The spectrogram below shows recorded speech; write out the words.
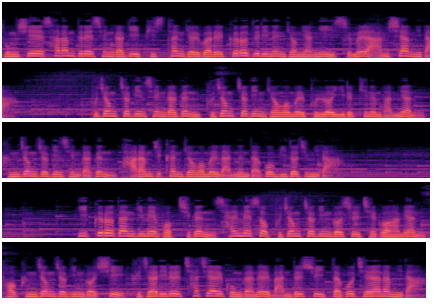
동시에 사람들의 생각이 비슷한 결과를 끌어들이는 경향이 있음을 암시합니다. 부정적인 생각은 부정적인 경험을 불러일으키는 반면 긍정적인 생각은 바람직한 경험을 낳는다고 믿어집니다. 이 끌어당김의 법칙은 삶에서 부정적인 것을 제거하면 더 긍정적인 것이 그 자리를 차지할 공간을 만들 수 있다고 제안합니다.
